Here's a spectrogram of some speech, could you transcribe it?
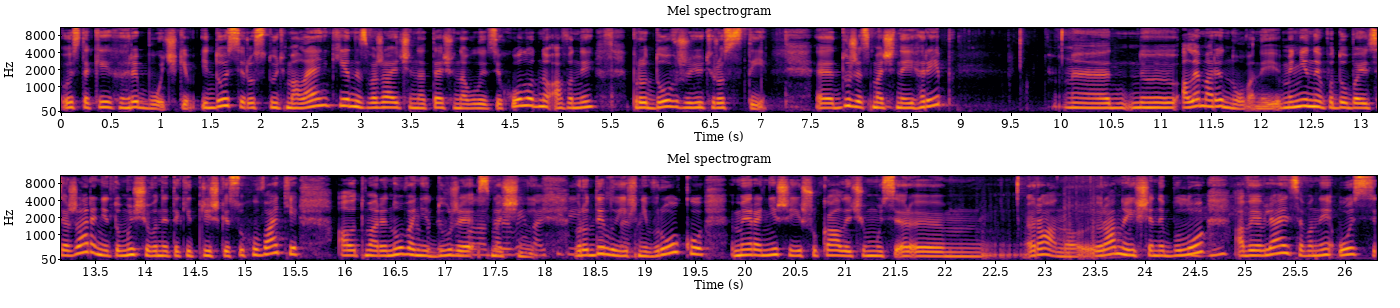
ось таких грибочків. І досі ростуть маленькі, незважаючи на те, що на вулиці холодно, а вони продовжують рости. Е, Дуже смачний гриб. Е, е, Але маринований. Мені не подобаються жарені, тому що вони такі трішки сухуваті, а от мариновані дуже смачні. Вродило їхні в року. Ми раніше їх шукали чомусь е, ем, рано. Рано їх ще не було, а виявляється, вони ось.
